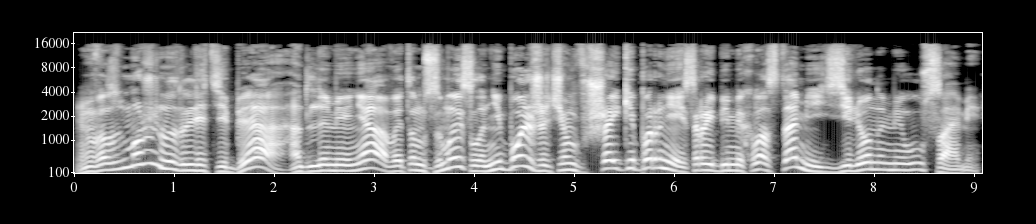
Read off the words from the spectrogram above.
Возможно, для тебя, а для меня в этом смысла не больше, чем в шайке парней с рыбьими хвостами и зелеными усами.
